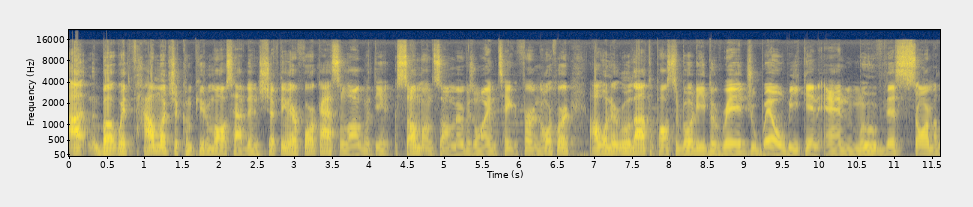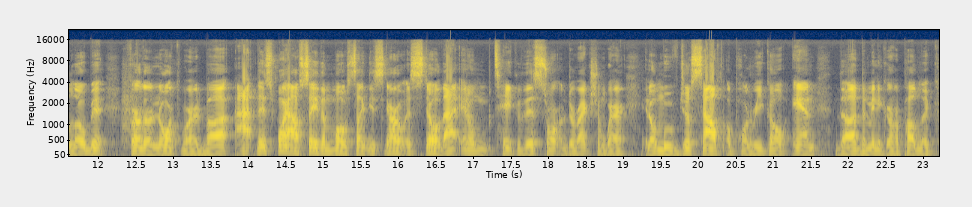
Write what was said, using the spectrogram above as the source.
I, but with how much the computer models have been shifting their forecasts, along with the some ensemble members wanting to take it further northward, I wouldn't rule out the possibility the ridge will weaken and move this storm a little bit further northward. But at this point, I'll say the most likely scenario is still that it'll take this sort of direction where it'll move just south of Puerto Rico and the Dominican Republic.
